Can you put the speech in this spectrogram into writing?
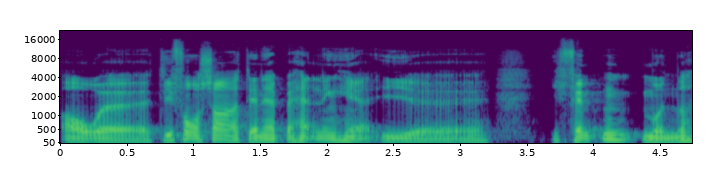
Og øh, de får så denne her behandling her i, øh, i 15 måneder.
